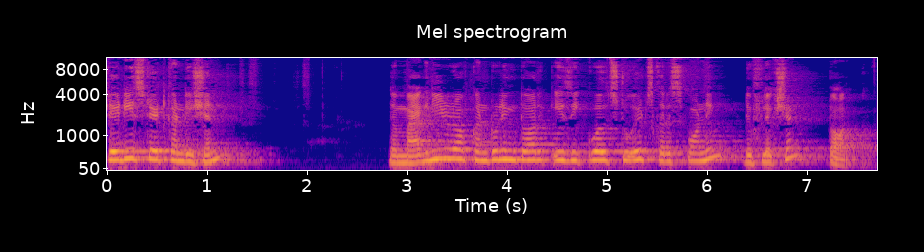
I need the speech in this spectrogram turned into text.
steady state condition the magnitude of controlling torque is equals to its corresponding deflection torque.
